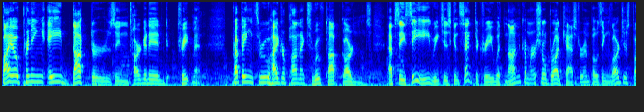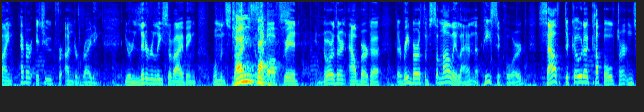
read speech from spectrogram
bioprinting aid doctors in targeted treatment. Prepping through hydroponics rooftop gardens. FCC reaches consent decree with non-commercial broadcaster imposing largest fine ever issued for underwriting. You're literally surviving. Woman Ten strives to live off grid in northern Alberta. The rebirth of Somaliland, the peace accord. South Dakota couple turns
